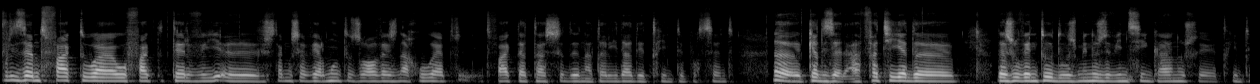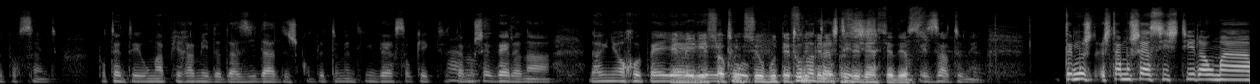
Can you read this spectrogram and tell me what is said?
por exemplo, de facto, o facto de ter, uh, estamos a ver muitos jovens na rua, de facto, a taxa de natalidade é 30%. Uh, quer dizer, a fatia de, da juventude, os menos de 25 anos, é 30%. Portanto, é uma pirâmide das idades completamente inversa ao que, é que ah, estamos a ver na, na União Europeia. A maioria só conheceu o Bouteflika na presidência desse. Exatamente temos, estamos a assistir a uma,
